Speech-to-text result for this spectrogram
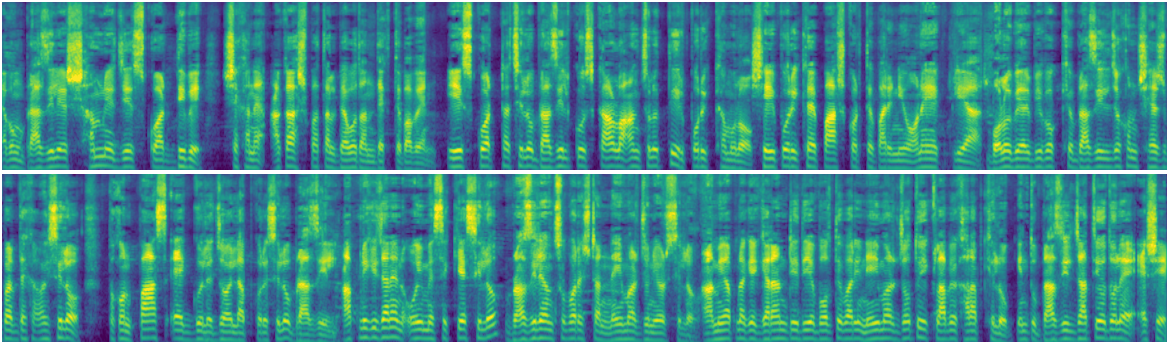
এবং ব্রাজিলের সামনে যে স্কোয়াড দিবে, সেখানে আকাশ পাতাল ব্যবধান দেখতে পাবেন। এই স্কোয়াডটা ছিল ব্রাজিল কোচ কার্লো আঞ্চলত্তির পরীক্ষামূলক। সেই পরীক্ষায় পাশ করতে পারেনি অনেক প্লেয়ার। বলবিয়ার বিপক্ষে ব্রাজিল যখন শেষবার দেখা হয়েছিল, তখন পাঁচ এক গোলে জয়লাভ করেছিল ব্রাজিল। আপনি কি জানেন ওই ম্যাচে কে ছিল? ব্রাজিলিয়ান সুপারস্টার নেইমার জুনিয়র ছিল। আমি আপনাকে গ্যারান্টি দিয়ে বলতে পারি, নেইমার যতই ক্লাবে খারাপ খেলুক, কিন্তু ব্রাজিল জাতীয় দলে এসে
